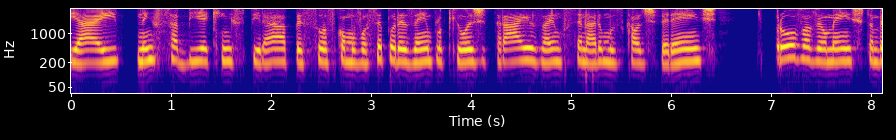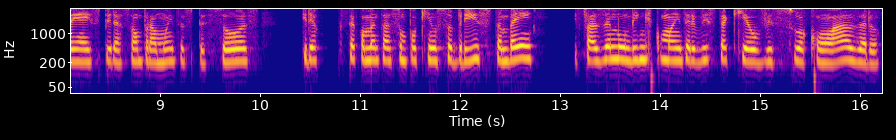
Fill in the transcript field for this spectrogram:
E aí nem sabia que inspirar pessoas como você, por exemplo, que hoje traz aí um cenário musical diferente, que provavelmente também é inspiração para muitas pessoas. Queria que você comentasse um pouquinho sobre isso também, e fazendo um link com uma entrevista que eu vi sua com Lázaro,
